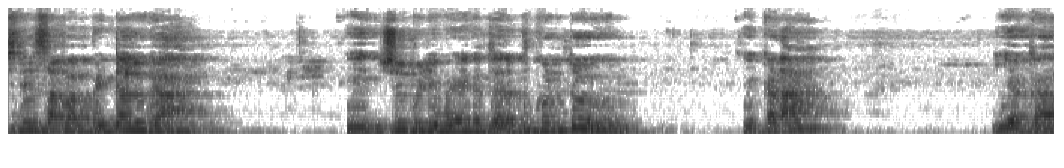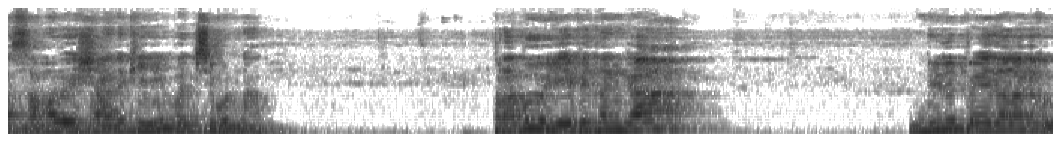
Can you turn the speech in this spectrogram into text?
శ్రీసభ బిడ్డలుగా ఈ జూబిలీ వేడుక జరుపుకుంటూ ఇక్కడ ఈ యొక్క సమావేశానికి వచ్చి ఉన్నాం. ప్రభు ఏ విధంగా నిరుపేదలకు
